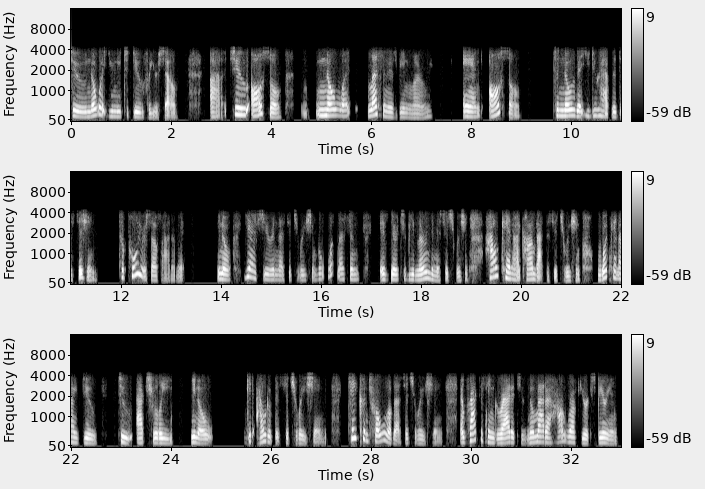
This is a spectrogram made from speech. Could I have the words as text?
to know what you need to do for yourself, uh, to also know what lesson is being learned, and also to know that you do have the decision to pull yourself out of it. You know, yes, you're in that situation, but what lesson is there to be learned in this situation? How can I combat the situation? What can I do to actually, you know, get out of this situation. Take control of that situation and practicing gratitude, no matter how rough your experience.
